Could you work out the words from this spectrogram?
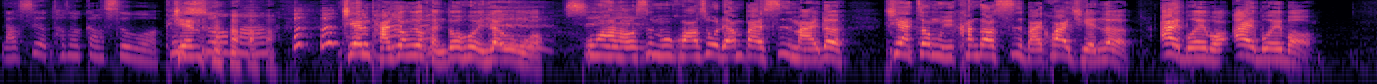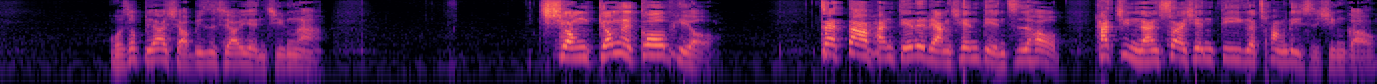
老师有偷偷告诉我，可以说吗？今天盘中有很多会员在问我，哇，老师，我们华硕两百四买的，现在终于看到四百块钱了，爱不爱不？爱不爱不？我说不要小鼻子小眼睛啦，熊强的股票。在大盘跌了两千点之后，它竟然率先第一个创历史新高，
